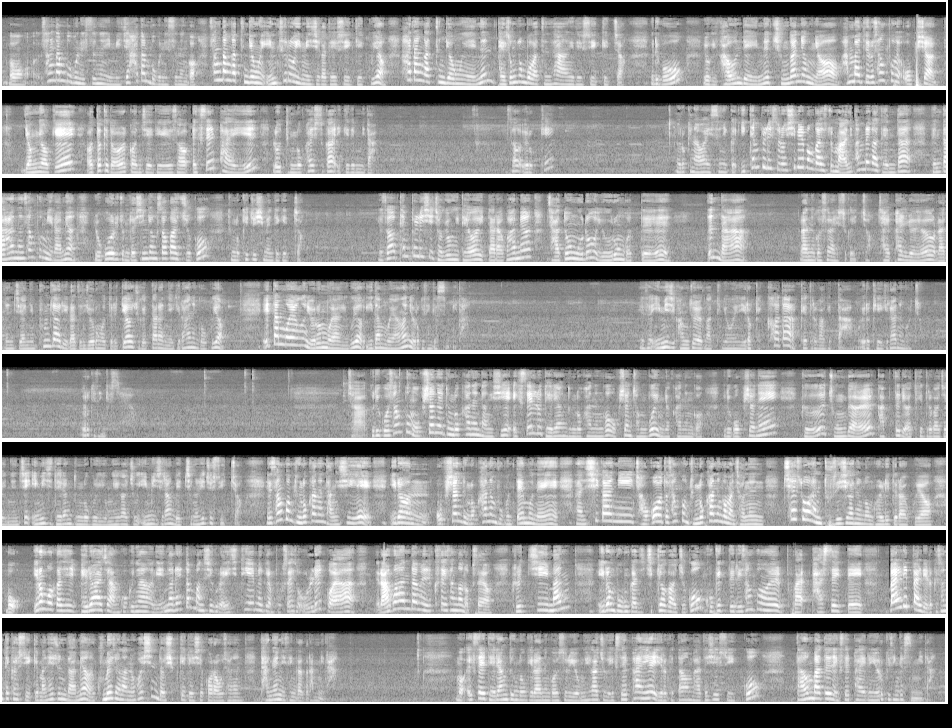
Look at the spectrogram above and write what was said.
뭐 상단 부분에 쓰는 이미지, 하단 부분에 쓰는 거. 상단 같은 경우에 인트로 이미지가 될 수 있겠고요. 하단 같은 경우에는 배송 정보 같은 사항이 될 수 있겠죠. 그리고 여기 가운데에 있는 중간 영역, 한마디로 상품의 옵션 영역에 어떻게 넣을 건지에 대해서 엑셀 파일로 등록할 수가 있게 됩니다. 그래서 이렇게 이렇게 나와 있으니까 이 템플릿으로 11번까지 좀 많이 판매가 된다 된다 하는 상품이라면 요거를 좀 더 신경 써가지고 등록해 주시면 되겠죠. 그래서 템플릿이 적용이 되어 있다라고 하면 자동으로 요런 것들 뜬다 라는 것을 알 수가 있죠. 잘 팔려요 라든지 아니면 품절이라든지 이런 것들을 띄워주겠다라는 얘기를 하는 거고요. 1단 모양은 이런 모양이고요. 2단 모양은 이렇게 생겼습니다 그래서 이미지 강조형 같은 경우에는 이렇게 커다랗게 들어가겠다 뭐 이렇게 얘기를 하는 거죠. 이렇게 생겼어요 자 그리고 상품 옵션을 등록하는 당시에 엑셀로 대량 등록하는 거 옵션 정보 입력하는 거 그리고 옵션에 그 종별 값들이 어떻게 들어가져 있는지 이미지 대량 등록을 이용해 가지고 이미지랑 매칭을 해줄 수 있죠. 상품 등록하는 당시에 이런 옵션 등록하는 부분 때문에 한 시간이 적어도 상품 등록하는 것만 저는 최소 한 두세 시간 정도는 걸리더라고요. 뭐 이런 것까지 배려하지 않고 그냥 옛날에 했던 방식으로 HTML 그냥 복사해서 올릴 거야 라고 한다면 크게 상관없어요. 그렇지만 이런 부분까지 지켜가지고 고객들이 상품을 바, 봤을 때 빨리빨리 이렇게 선택할 수 있게만 해준다면 구매 전환은 훨씬 더 쉽게 되실 거라고 저는 당연히 생각을 합니다. 뭐 엑셀 대량 등록이라는 것을 이용해 가지고 엑셀 파일 이렇게 다운 받으실 수 있고 다운받은 엑셀 파일은 이렇게 생겼습니다.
